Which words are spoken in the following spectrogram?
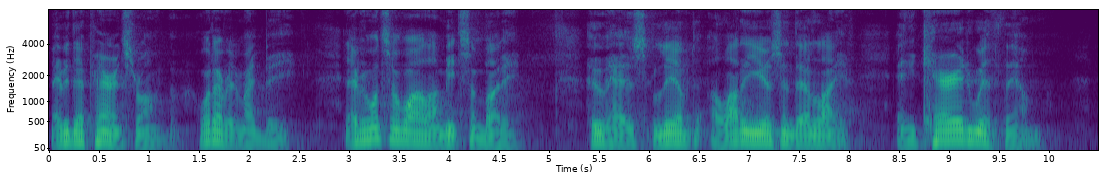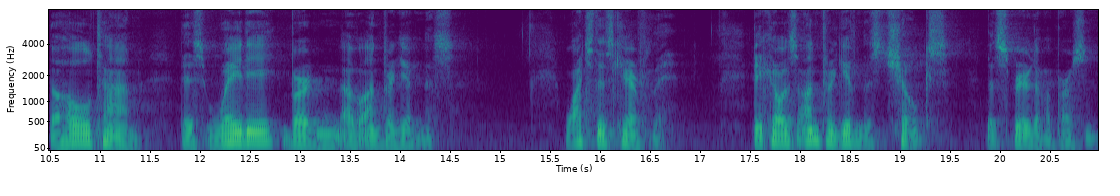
Maybe their parents wronged them whatever it might be. And every once in a while, I meet somebody who has lived a lot of years in their life and carried with them the whole time this weighty burden of unforgiveness. Watch this carefully because unforgiveness chokes the spirit of a person.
